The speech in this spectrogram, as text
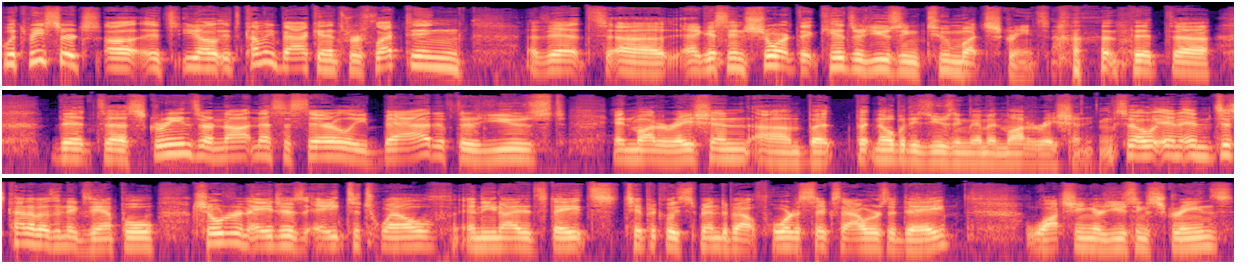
with research, uh, it's you know it's coming back and it's reflecting that I guess in short that kids are using too much screens. that that screens are not necessarily bad if they're used in moderation, um, but but nobody's using them in moderation. So and, and just kind of as an example, children ages eight to twelve in the United States typically spend about four to six hours a day watching or using screens,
